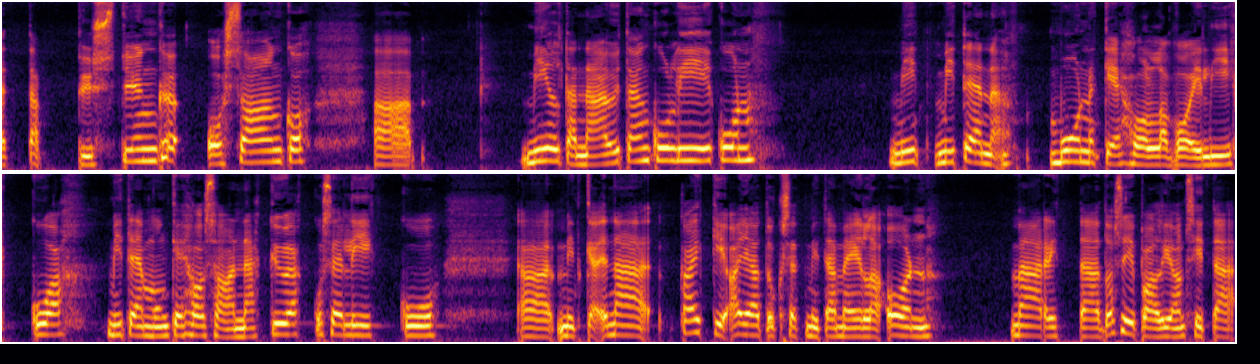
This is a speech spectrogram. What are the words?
että pystynkö, osaanko, ää, miltä näytän kun liikun, mi- miten mun keholla voi liikkua, miten mun keho saa näkyä, kun se liikkuu. mitkä nämä kaikki ajatukset, mitä meillä on, määrittää tosi paljon sitä,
